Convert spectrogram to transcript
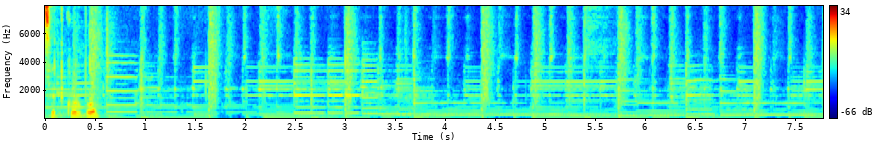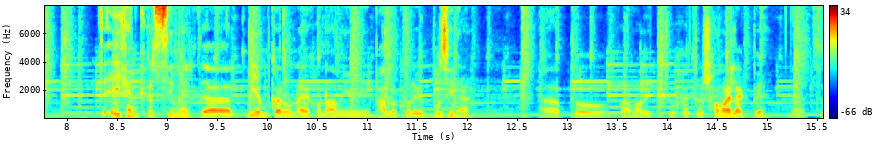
সেট করব। তো এইখানকার সিমের নিয়মকানুন এখন আমি ভালো করে বুঝি না। তো আমার একটু হয়তো সময় লাগবে তো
